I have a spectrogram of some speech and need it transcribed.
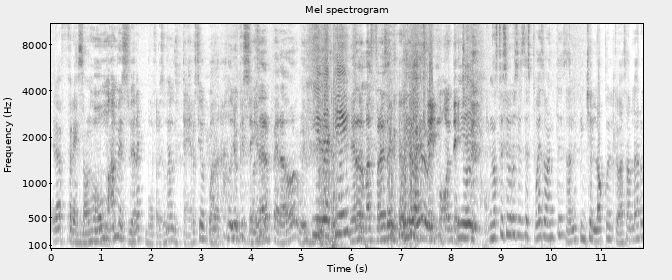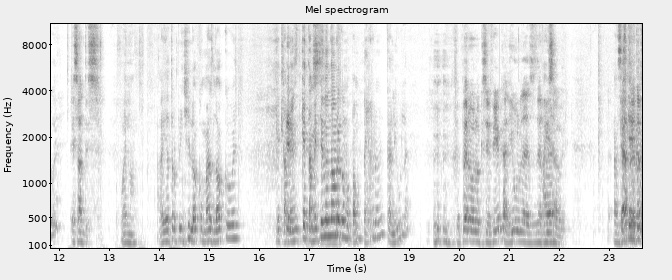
era fresón. No mames, era como ofrecer al tercio, al cuadrado, yo qué sé. Era emperador, güey. Y de aquí. Era lo más fresa que podía haber, güey. Simón, de Y hecho. no estoy seguro si es después o antes. Sale el pinche loco del que vas a hablar, güey. Es antes. Bueno, hay otro pinche loco, más loco, güey. Que también, es que también eso? tiene un nombre como para un perro, ¿eh? Calígula. Pero lo que significa Calígula es de A risa, güey. Así, Ya, es que, ¿te así, es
